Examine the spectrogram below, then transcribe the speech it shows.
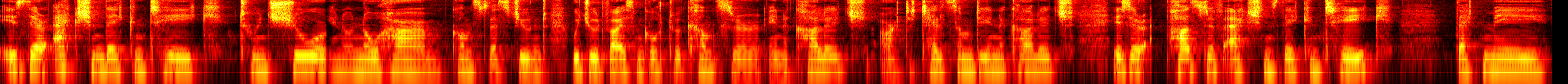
Is there action they can take to ensure you know no harm comes to that student? Would you advise them go to a counsellor in a college or to tell somebody in a college? Is there positive actions they can take that may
